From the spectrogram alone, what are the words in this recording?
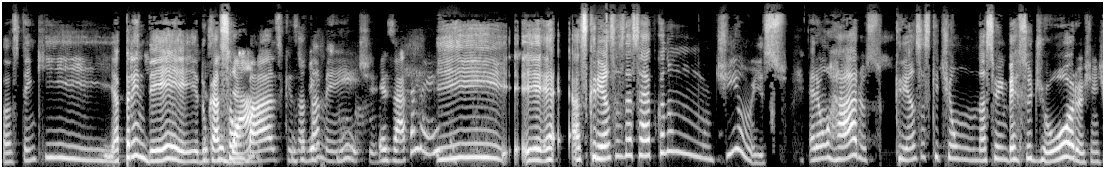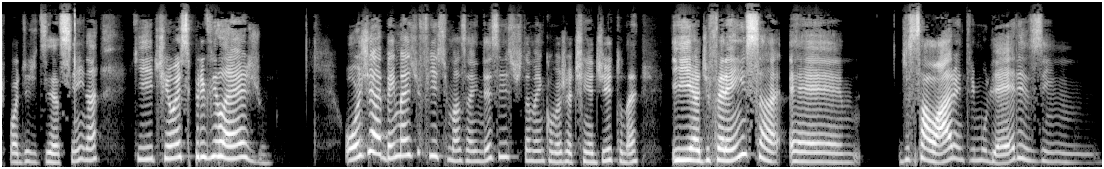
Elas têm que aprender, educação Estudar, básica, exatamente. Divertir. Exatamente. E, e as crianças dessa época não tinham isso. Eram raros crianças que tinham nasceu em berço de ouro, a gente pode dizer assim, né? Que tinham esse privilégio. Hoje é bem mais difícil, mas ainda existe também, como eu já tinha dito, né? E a diferença é, de salário entre mulheres em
